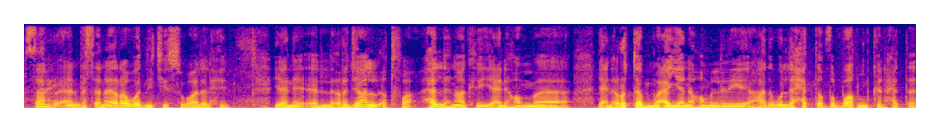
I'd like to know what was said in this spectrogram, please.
صحيح. طيب أنا بس أنا راودني شيء سؤال الحين. يعني رجال الاطفاء هل هناك يعني هم يعني رتب معينة هم اللي هذا ولا حتى الضباط ممكن حتى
